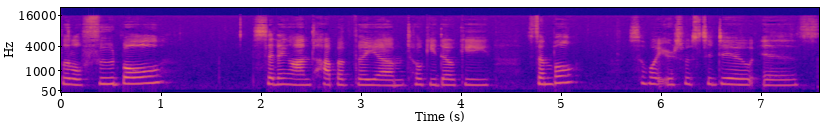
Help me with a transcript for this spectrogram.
little food bowl sitting on top of the um, Tokidoki symbol. So what you're supposed to do is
